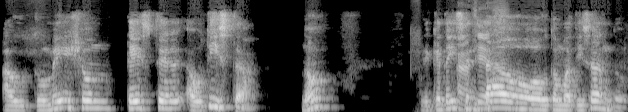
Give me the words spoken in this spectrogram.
automation tester autista, ¿no? El que está ahí sentado automatizando.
